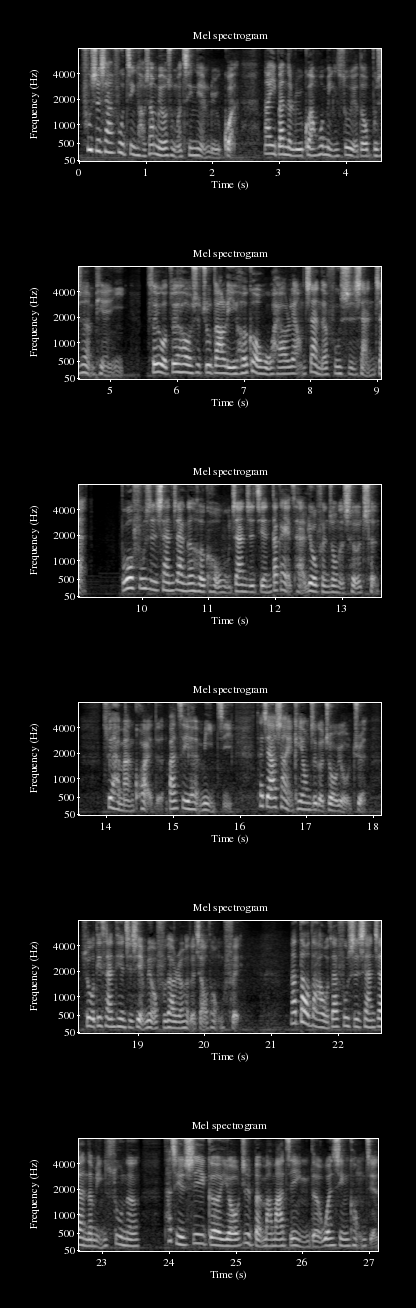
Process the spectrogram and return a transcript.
富士山附近好像没有什么青年旅馆，那一般的旅馆或民宿也都不是很便宜，所以我最后是住到离河口湖还有两站的富士山站。不过富士山站跟河口湖站之间大概也才六分钟的车程，所以还蛮快的，班次也很密集，再加上也可以用这个周游券，所以我第三天其实也没有付到任何的交通费。那到达我在富士山站的民宿呢，它其实是一个由日本妈妈经营的温馨空间。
